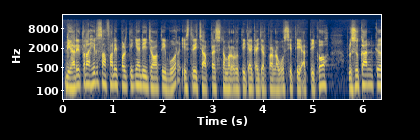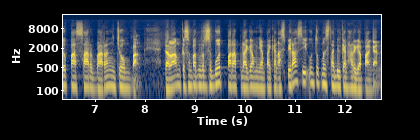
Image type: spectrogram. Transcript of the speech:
Di hari terakhir safari politiknya di Jawa Timur, istri Capres nomor urut 3 Ganjar Pranowo Siti Atikoh belusukan ke Pasar Bareng Jombang. Dalam kesempatan tersebut, para pedagang menyampaikan aspirasi untuk menstabilkan harga pangan.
